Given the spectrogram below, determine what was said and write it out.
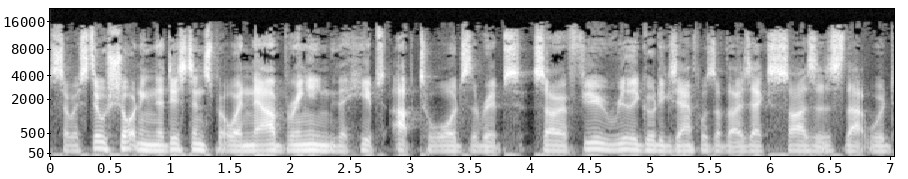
So, we're still shortening the distance, but we're now bringing the hips up towards the ribs. So, a few really good examples of those exercises that would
